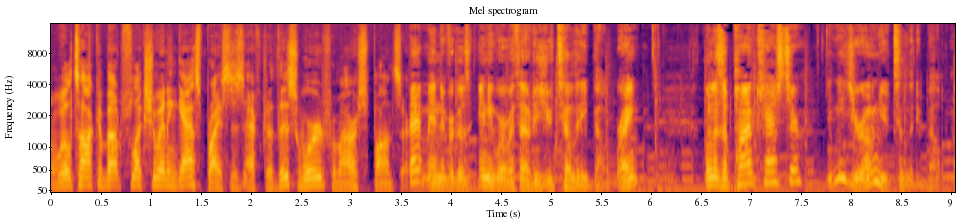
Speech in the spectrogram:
We'll talk about fluctuating gas prices after this word from our sponsor. Batman never goes anywhere without his utility belt, right? Well, as a podcaster, you need your own utility belt.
